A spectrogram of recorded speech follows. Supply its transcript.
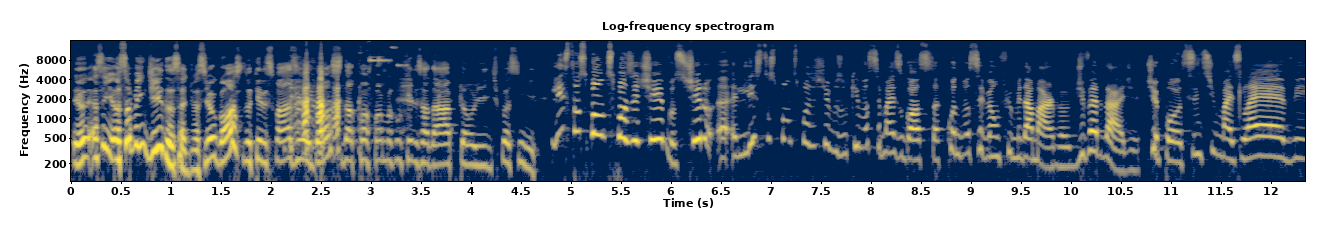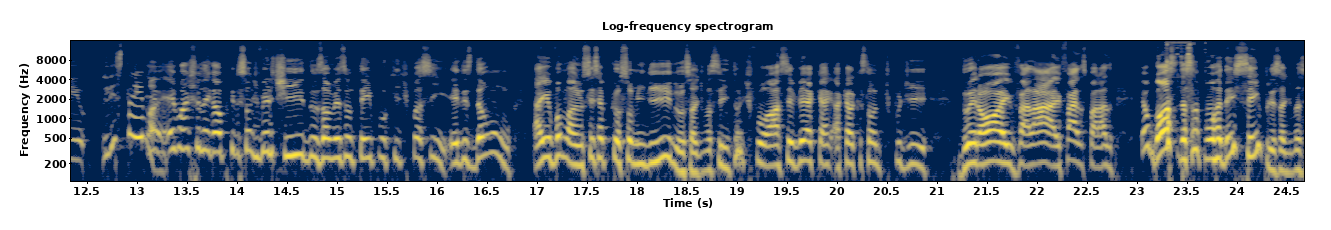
eu assim, eu sou vendido, sabe? Tipo assim, eu gosto do que eles fazem, eu gosto da forma com que eles adaptam e tipo assim, Lista os pontos positivos. Tiro, eh, lista os pontos positivos. O que você mais gosta quando você vê um filme da Marvel? De verdade. Tipo, se sentir mais leve. Lista aí, mano. eu, eu acho legal porque eles são divertidos, ao mesmo tempo que, tipo assim, eles dão. Aí vamos lá, não sei se é porque eu sou menino, sabe? Tipo assim, então, tipo, ah, você vê aquela questão, tipo, de do herói, vai lá e faz as paradas. Eu gosto dessa porra desde sempre, sabe? Tipo assim,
